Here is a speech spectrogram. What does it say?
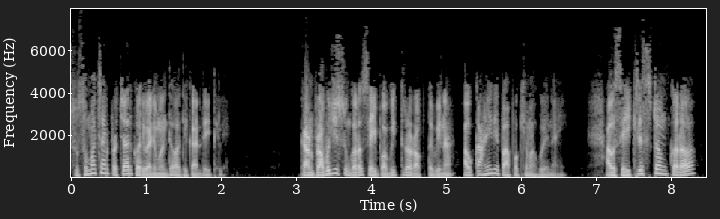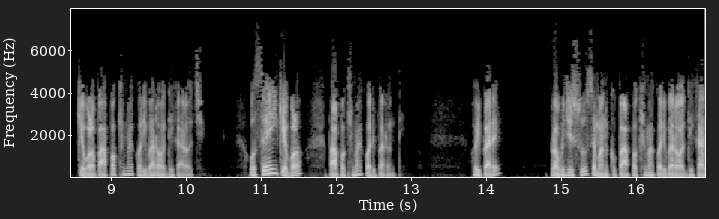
ସୁଷମାଚାର ପ୍ରଚାର କରିବା ନିମନ୍ତେ ଅଧିକାର ଦେଇଥିଲେ। କାରଣ ପ୍ରଭୁ ଯୀଶୁଙ୍କର ସେହି ପବିତ୍ର ରକ୍ତ ବିନା ଆଉ କାହିଁରେ ପାପ କ୍ଷମା ହୁଏ ନାହିଁ? ଆଉ ସେହି ଖ୍ରୀଷ୍ଟଙ୍କର କେବଳ ପାପ କ୍ଷମା କରିବାର ଅଧିକାର ଅଛି ଓ ସେ ହିଁ କେବଳ ପାପ କ୍ଷମା କରିପାରନ୍ତି। ହୋଇପାରେ ପ୍ରଭୁ ଯୀଶୁ ସେମାନଙ୍କୁ ପାପ କ୍ଷମା କରିବାର ଅଧିକାର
